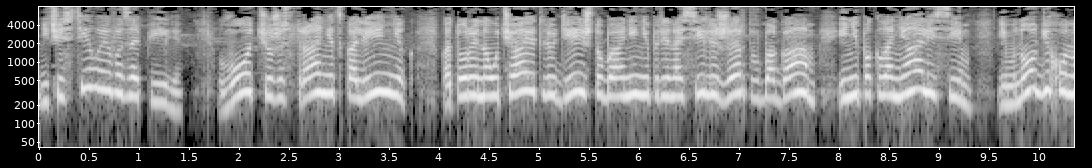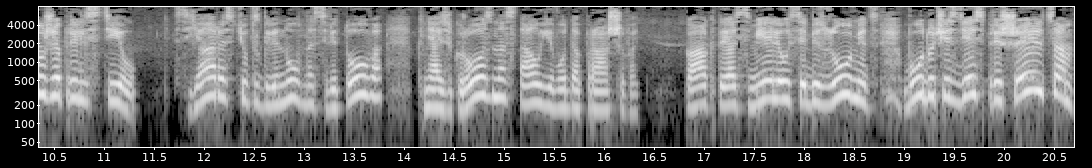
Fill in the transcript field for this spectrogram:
нечестивые возопили. «Вот чужестранец Калинник, который научает людей, чтобы они не приносили жертв богам и не поклонялись им, и многих он уже прельстил». С яростью взглянув на святого, князь грозно стал его допрашивать. Как ты осмелился, безумец, будучи здесь пришельцем,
